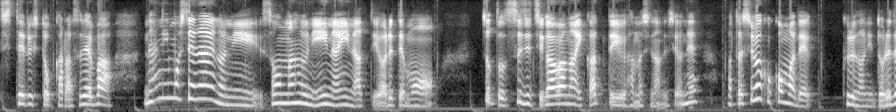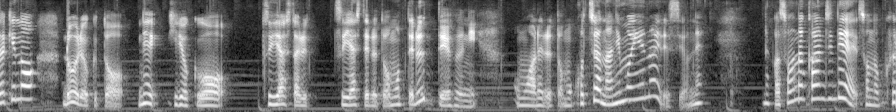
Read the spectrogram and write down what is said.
してる人からすれば何もしてないのにそんな風にいいないいなって言われてもちょっと筋違わないかっていう話なんですよね私はここまで来るのにどれだけの労力とね気力を費やしたり費やしてると思ってるっていうふうに思われるともうこっちは何も言えないですよね。なんかそんな感じでその比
